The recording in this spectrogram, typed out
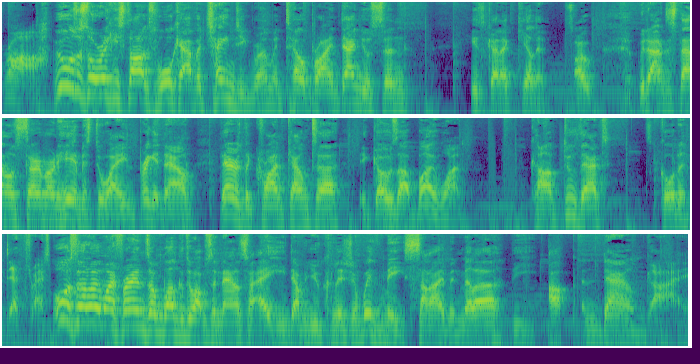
rah. We also saw Ricky Starks walk out of a changing room and tell Bryan Danielson he's gonna kill him. So we don't have to stand on ceremony here, Mr. Wayne. Bring it down. There is the crime counter. It goes up by one. You can't do that. It's called a death threat. Also, hello, my friends, and welcome to Ups and Downs for AEW Collision with me, Simon Miller, the up and down guy.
